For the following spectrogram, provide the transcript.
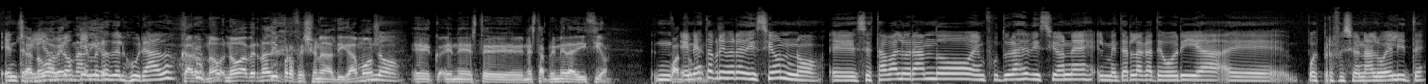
Entre ellos los miembros del jurado. Claro, no, no va a haber nadie profesional, digamos, eh, en, este, en esta primera edición. En esta primera edición no. Eh, se está valorando en futuras ediciones el meter la categoría eh, pues profesional o élite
